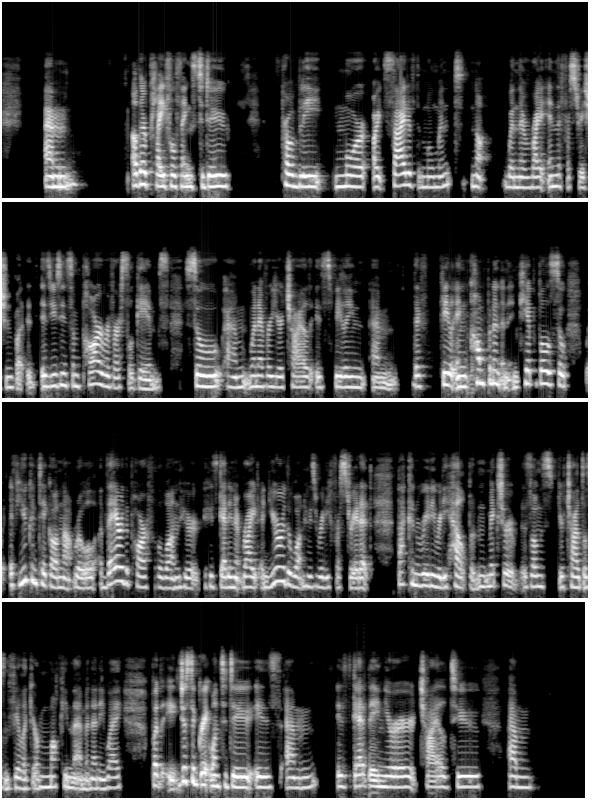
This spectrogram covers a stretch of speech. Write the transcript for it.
Um, other playful things to do, probably more outside of the moment, not when they're right in the frustration, but is using some power reversal games. So um, whenever your child is feeling um, they feel incompetent and incapable, so if you can take on that role, they're the powerful one who who's getting it right, and you're the one who's really frustrated. That can really really help and make sure as long as your child doesn't feel like you're mocking them in any way. But eh, just a great one to do is um, is getting your child to um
